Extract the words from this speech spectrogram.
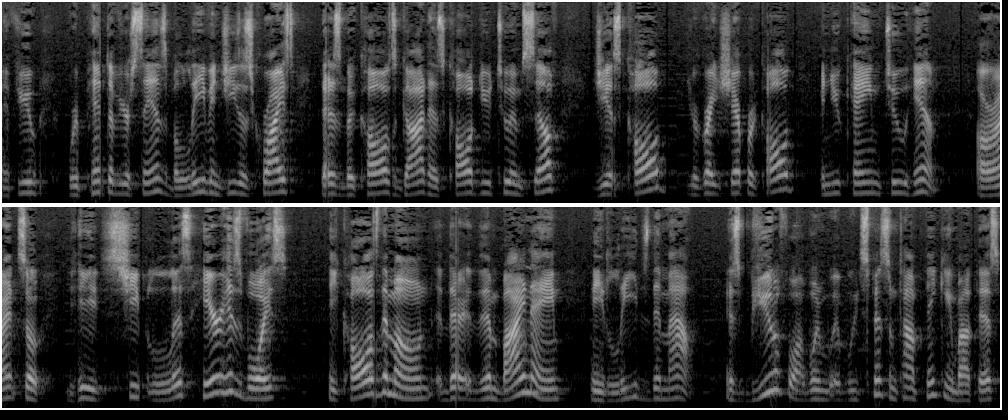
if you repent of your sins, believe in Jesus Christ, that is because God has called you to himself. Jesus called, your great shepherd called, and you came to him. All right? So he sheep list, hear his voice, he calls them on them by name, and he leads them out. It's beautiful when we spent some time thinking about this,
